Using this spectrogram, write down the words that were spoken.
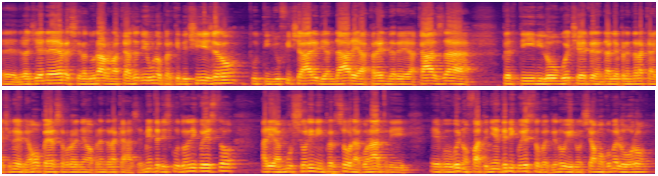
eh, della GNR si radunarono a casa di uno perché decisero tutti gli ufficiali di andare a prendere a casa Pertini, Longo eccetera e andarli a prendere a casa. Noi abbiamo perso però andiamo a prendere a casa. E mentre discutono di questo arriva Mussolini in persona con altri e voi non fate niente di questo perché noi non siamo come loro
